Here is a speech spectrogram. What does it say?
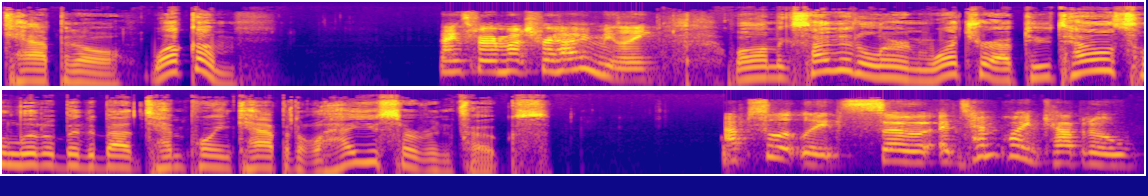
Capital. Welcome. Thanks very much for having me, Lee. Well, I'm excited to learn what you're up to. Tell us a little bit about 10 Point Capital. How you serving folks? Absolutely. So at 10 Point Capital,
